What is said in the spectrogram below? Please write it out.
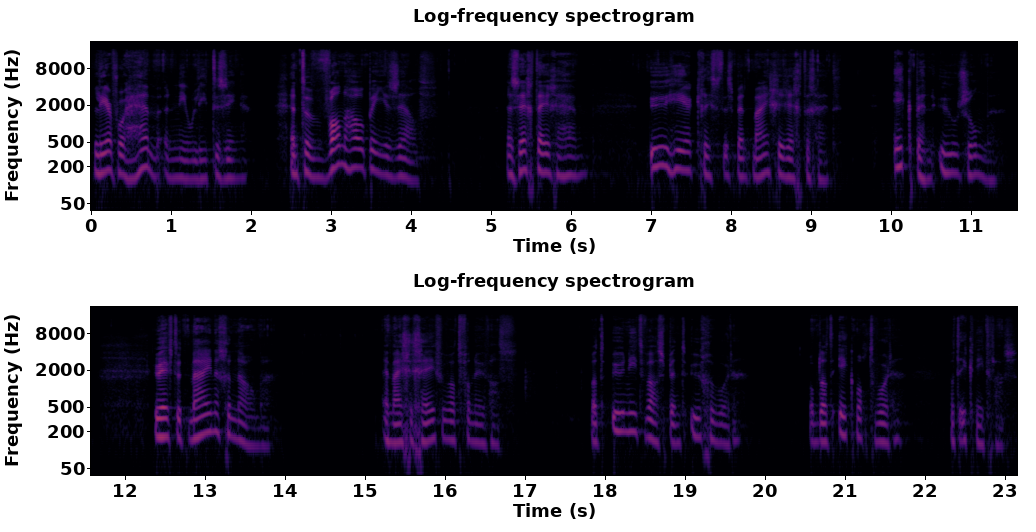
Leer voor Hem een nieuw lied te zingen en te wanhopen in jezelf. En zeg tegen Hem, U Heer Christus bent mijn gerechtigheid. Ik ben uw zonde. U heeft het mijne genomen en mij gegeven wat van u was. Wat u niet was, bent u geworden. Opdat ik mocht worden wat ik niet was.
